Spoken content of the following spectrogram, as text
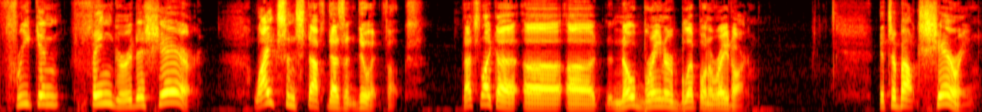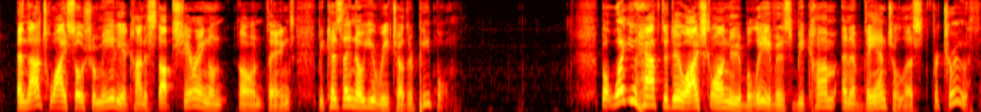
freaking finger to share. Likes and stuff doesn't do it, folks. That's like a, a, a no brainer blip on a radar. It's about sharing. And that's why social media kind of stops sharing on, on things because they know you reach other people. But what you have to do, I strongly believe, is become an evangelist for truth.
